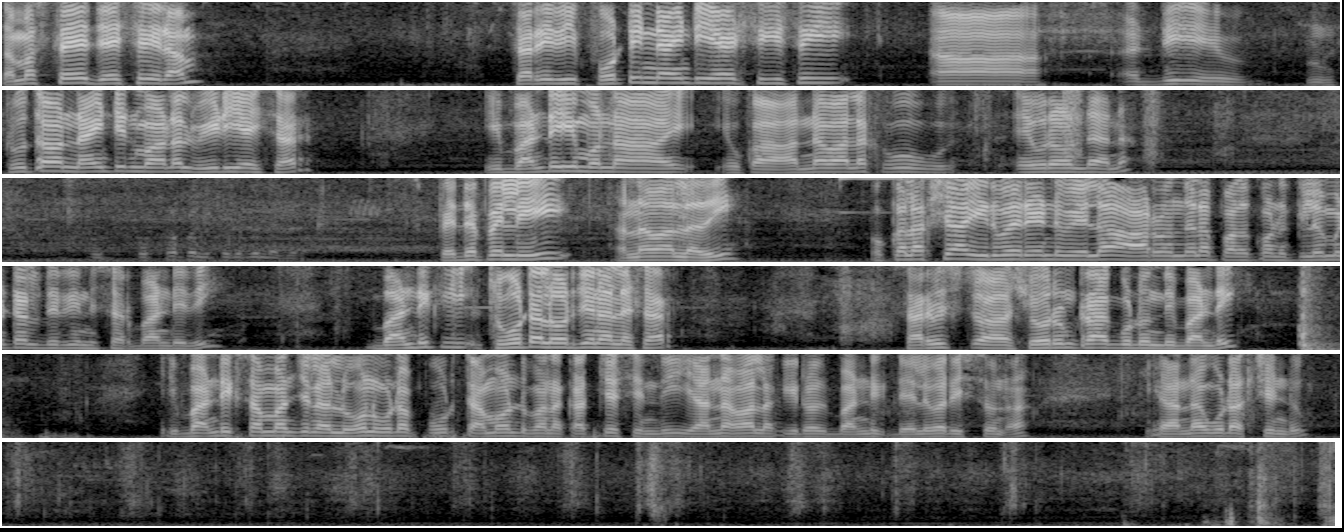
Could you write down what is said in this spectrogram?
నమస్తే జై శ్రీరామ్. సార్ ఇది fourteen ninety eight CC D two thousand nineteen model VDI sir. ఈ బండి మొన్న ఒక అన్న వాళ్ళకు ఎవరో ఉండే అన్న? పెద్దపల్లి అన్న వాళ్ళది. ఒక లక్ష ఇరవై రెండు వేల ఆరు వందల పదకొండు కిలోమీటర్లు తిరిగింది సార్ బండిది. బండికి టోటల్ ఒరిజినలే సార్? సర్వీస్ షోరూమ్ ట్రాక్ కూడా ఉంది బండి. ఈ బండికి సంబంధించిన లోన్ కూడా పూర్తి అమౌంట్ మనకు వచ్చేసింది. ఈ అన్న వాళ్ళకి ఈరోజు బండికి డెలివరీ ఇస్తున్నా. ఈ అన్న కూడా వచ్చిండు.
